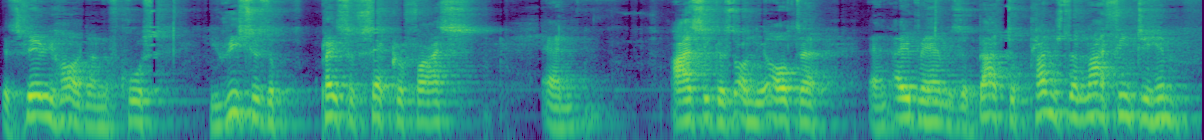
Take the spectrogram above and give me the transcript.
It's very hard, and of course, he reaches the place of sacrifice, and Isaac is on the altar, and Abraham is about to plunge the knife into him.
